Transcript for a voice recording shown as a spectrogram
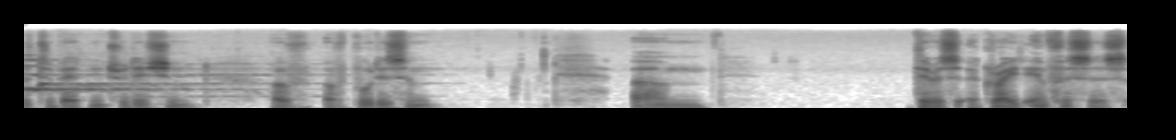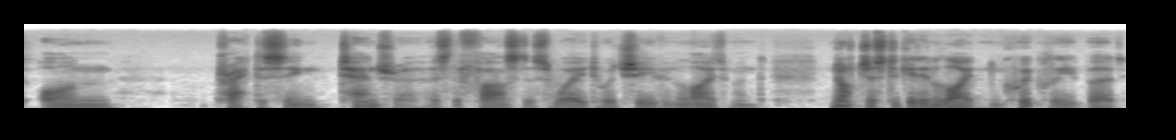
The Tibetan tradition of, of Buddhism, um, there is a great emphasis on practicing Tantra as the fastest way to achieve enlightenment. Not just to get enlightened quickly, but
